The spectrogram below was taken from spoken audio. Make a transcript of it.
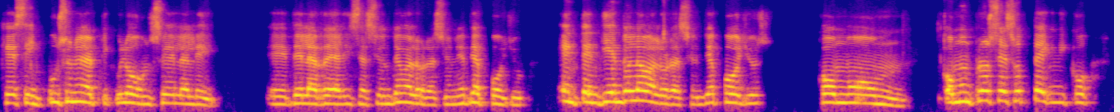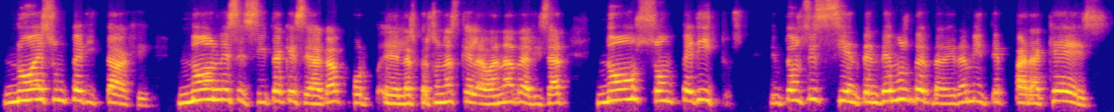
que se impuso en el artículo 11 de la ley, eh, de la realización de valoraciones de apoyo, entendiendo la valoración de apoyos como, como un proceso técnico, no es un peritaje, no necesita que se haga por eh, las personas que la van a realizar, no son peritos. Entonces, si entendemos verdaderamente para qué es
